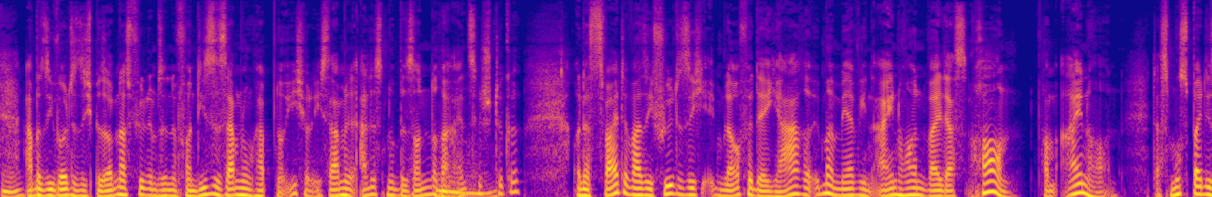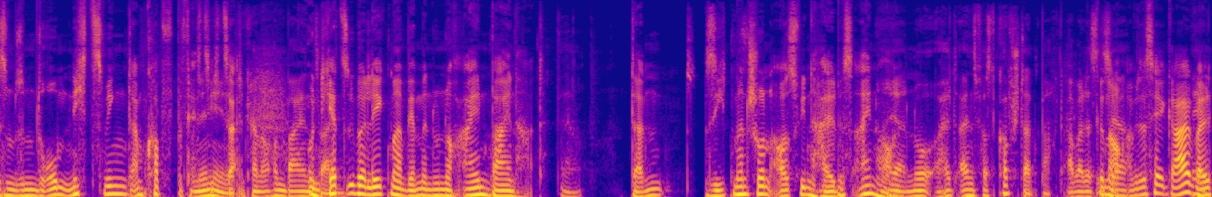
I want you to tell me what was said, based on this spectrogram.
Mhm. aber sie wollte sich besonders fühlen im Sinne von, diese Sammlung habt nur ich und ich sammle alles nur besondere Mhm. Einzelstücke. Und das zweite war, sie fühlte sich im Laufe der Jahre immer mehr wie ein Einhorn, weil das Horn vom Einhorn, das muss bei diesem Syndrom nicht zwingend am Kopf Nee, befestigt nee, das sein. kann auch ein Bein Und sein. jetzt überleg mal, wenn man nur noch ein Bein hat, ja. Dann sieht man schon aus wie ein halbes Einhorn. ja, nur halt eins, was Kopfstand macht. Aber das Genau, ist ja aber das ist ja egal, Nee. weil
